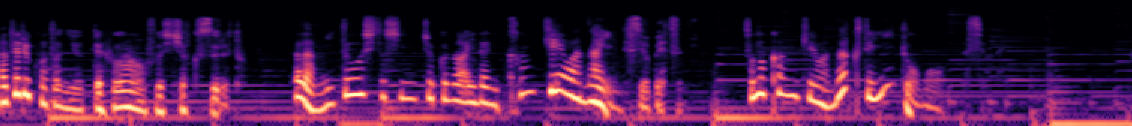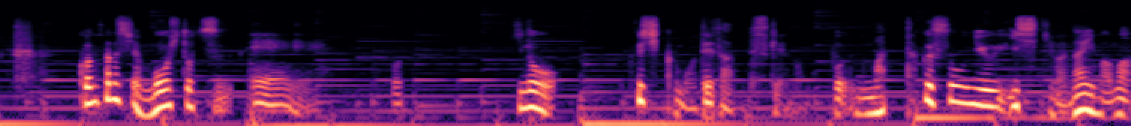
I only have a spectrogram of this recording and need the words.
立てることによって不安を払拭すると。ただ、見通しと進捗の間に関係はないんですよ、別に。その関係はなくていいと思うんですよね。この話はもう一つ、えー、昨日、くしくも出たんですけれども、全くそういう意識はないまま、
